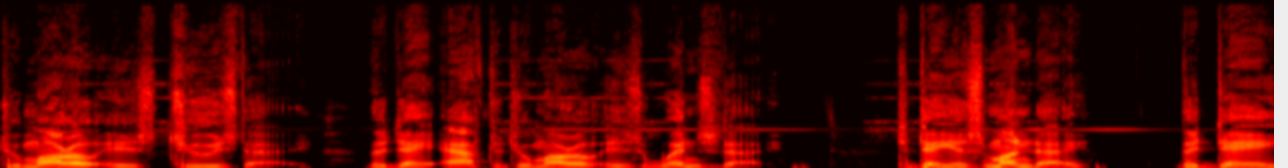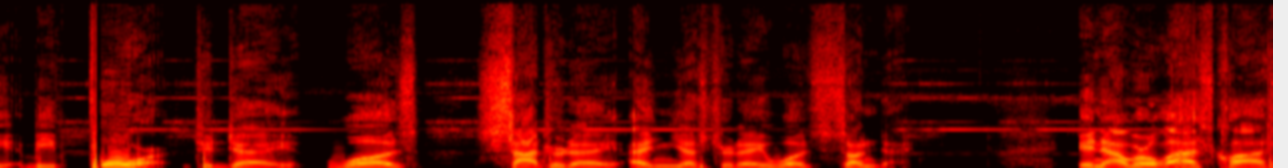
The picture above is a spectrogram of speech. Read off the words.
Tomorrow is Tuesday. The day after tomorrow is Wednesday. Today is Monday. The day before today was Saturday. And yesterday was Sunday. In our last class,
